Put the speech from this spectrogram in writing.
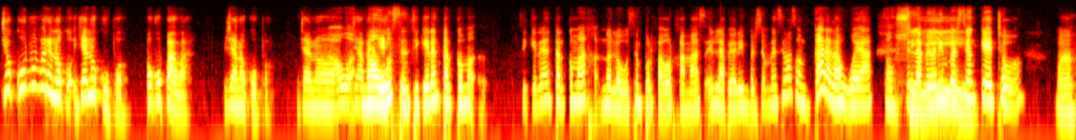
yo ocupo, pero no, ya no ocupo. Ocupaba, ya no ocupo. Ya no. No, ya, no usen, si quieren estar cómodos, si quieren estar cómodas, no lo usen, por favor, jamás. Es la peor inversión. Encima son caras las weas. Son Es la peor inversión que he hecho. Bueno,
